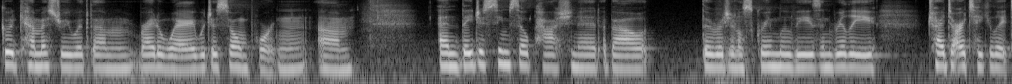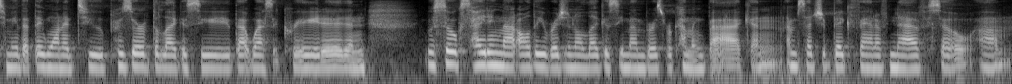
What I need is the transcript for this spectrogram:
good chemistry with them right away, which is so important. Um, and they just seemed so passionate about the original Scream movies and really tried to articulate to me that they wanted to preserve the legacy that Wes had created. And it was so exciting that all the original legacy members were coming back. And I'm such a big fan of Neve, so um,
